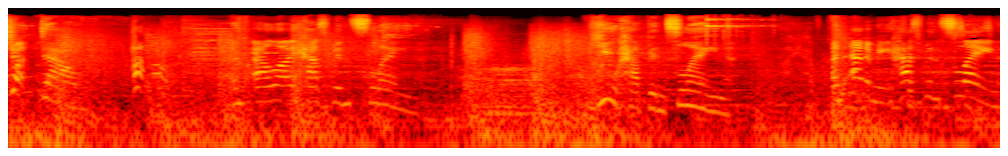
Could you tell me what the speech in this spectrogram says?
Shut down! An ally has been slain. You have been slain. An enemy has been slain.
